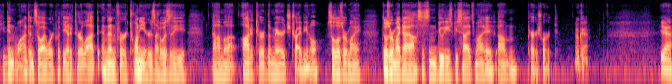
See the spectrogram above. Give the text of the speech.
he didn't want. And so I worked with the editor a lot. And then for 20 years, I was the um, uh, auditor of the marriage tribunal. So those were my those were my diocesan duties besides my um, parish work. Okay. Yeah.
